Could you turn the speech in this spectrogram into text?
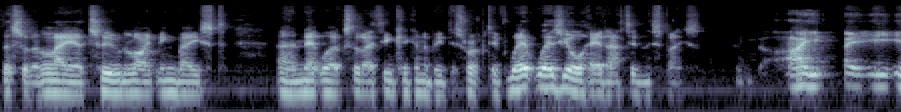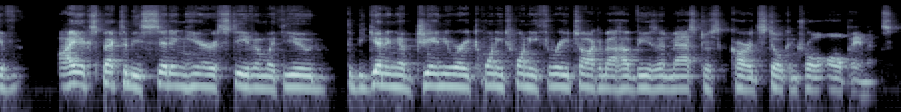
the sort of layer two lightning based uh, networks that I think are going to be disruptive. Where, where's your head at in this space? I, I if I expect to be sitting here, Stephen, with you the beginning of January 2023, talking about how Visa and Mastercard still control all payments.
